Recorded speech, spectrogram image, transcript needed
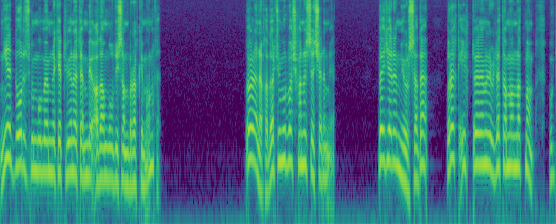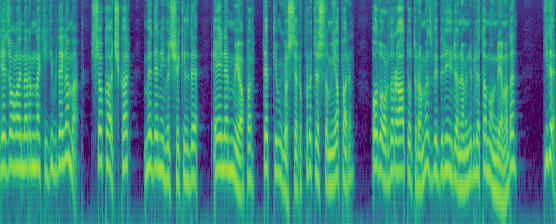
niye doğru düzgün bu memleketi yöneten bir adam bulduysam bırakayım onu da? Ölene kadar Cumhurbaşkanı seçerim ya. Beceremiyorsa da bırak ilk dönemini bile tamamlatmam. Bu gezi olaylarındaki gibi değil ama sokağa çıkar medeni bir şekilde eylemimi yapar, tepkimi gösterir, protestomu yaparım. O da orada rahat oturamaz ve birinci dönemini bile tamamlayamadan gider.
